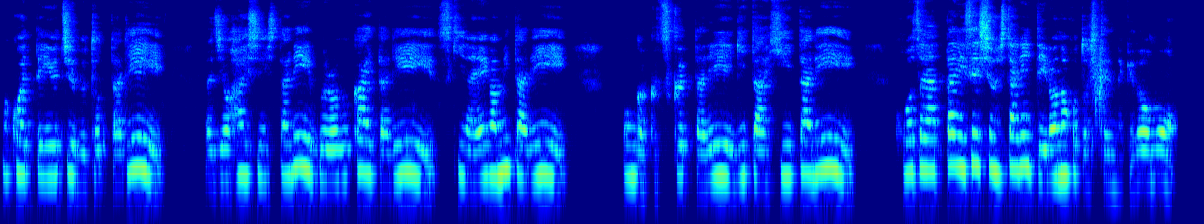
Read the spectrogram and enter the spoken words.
まあ、こうやって YouTube 撮ったり、ラジオ配信したり、ブログ書いたり、好きな映画見たり、音楽作ったり、ギター弾いたり、講座やったり、セッションしたりっていろんなことしてるんだけど、も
